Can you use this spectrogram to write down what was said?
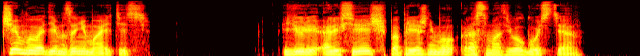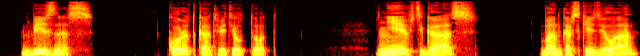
Чем вы, Вадим, занимаетесь?» Юрий Алексеевич по-прежнему рассматривал гостя. «Бизнес», — коротко ответил тот. «Нефть, газ, банковские дела».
